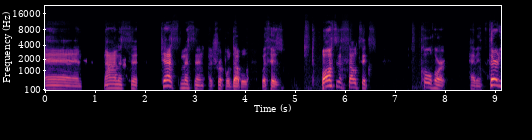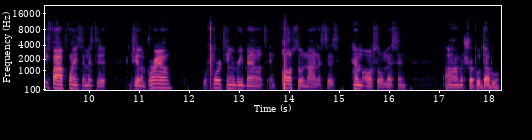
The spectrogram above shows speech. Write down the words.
and nine assists, just missing a triple double with his Boston Celtics cohort having 35 points and Mr. Jaylen Brown with 14 rebounds and also nine assists, him also missing um, a triple double.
